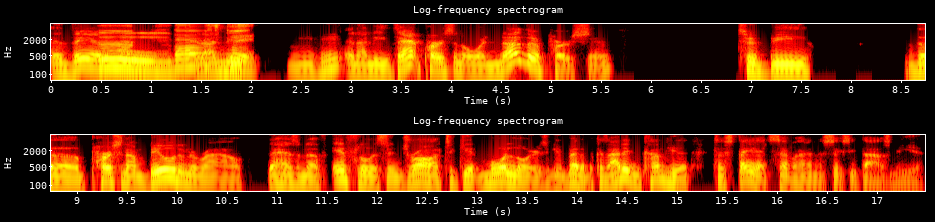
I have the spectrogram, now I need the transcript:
And then mm, I, that's and I need, good. Mm-hmm, and I need that person or another person to be the person I'm building around that has enough influence and draw to get more lawyers to get better. Because I didn't come here to stay at seven hundred and sixty thousand a year.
